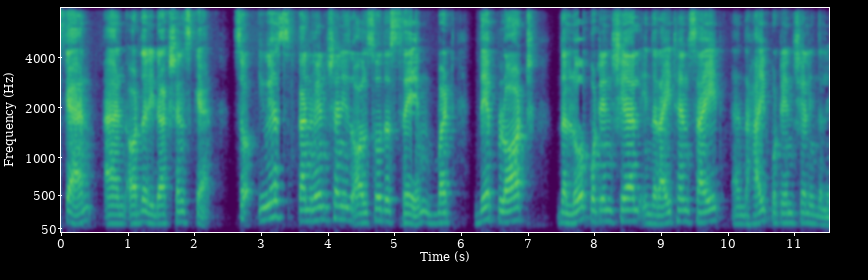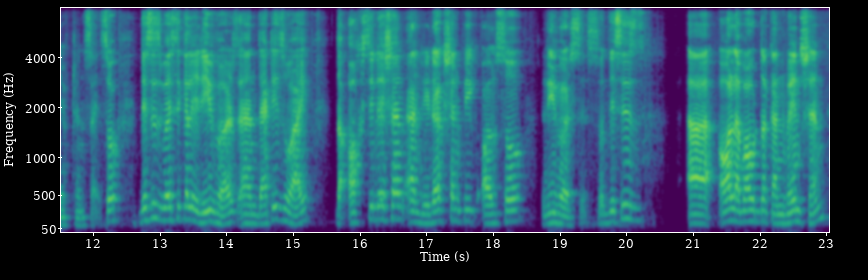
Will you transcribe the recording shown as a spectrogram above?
scan and or the reduction scan. So US convention is also the same but they plot the low potential in the right hand side and the high potential in the left hand side. So this is basically reverse and that is why the oxidation and reduction peak also reverses. So this is uh, all about the convention.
